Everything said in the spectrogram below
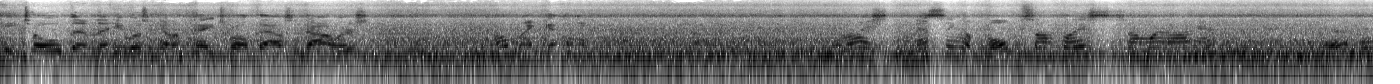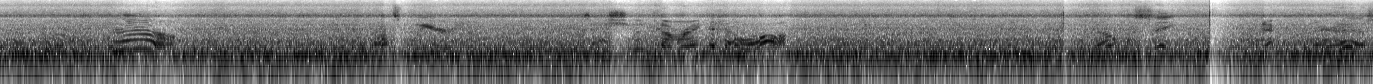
He told them that he wasn't going to pay $12,000. Oh my God. Am I missing a bolt someplace, somewhere on here? No. That's weird. It should come right the hell off. Let's see. Yep, there it is.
